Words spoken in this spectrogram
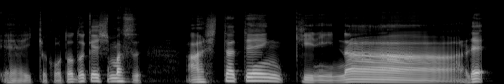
え1曲お届けします。明日天気になーれ。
